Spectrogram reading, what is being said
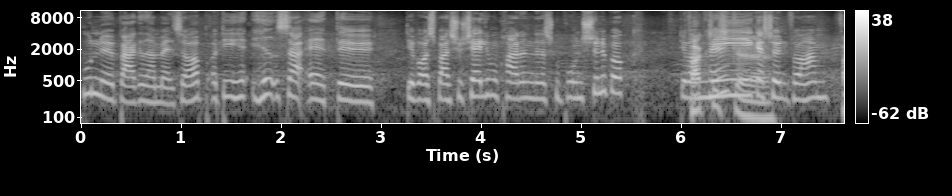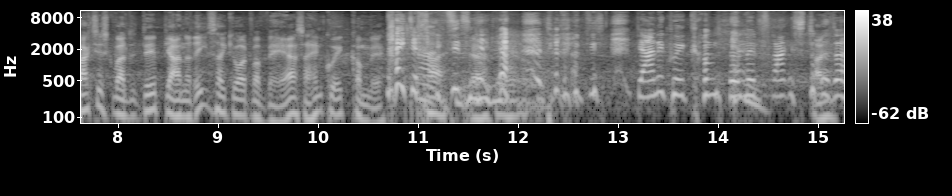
hun øh, bakkede ham altså op, og det hed sig, at øh, det var også bare Socialdemokraterne, der skulle bruge en syndebuk. Det var Faktisk, mega øh, synd for ham. Faktisk var det det, Bjarne Ries havde gjort, var værre, så han kunne ikke komme med. Nej, det er rigtigt. Ja. Ja, det er rigtigt. Bjarne kunne ikke komme med, men Frank stod Nej. der.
